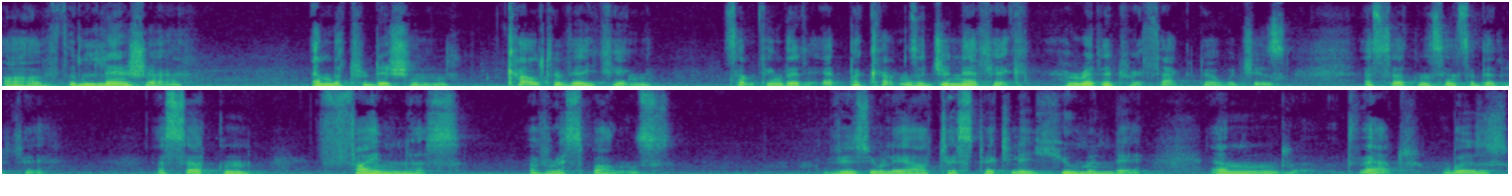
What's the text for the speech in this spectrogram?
of the leisure and the tradition cultivating something that becomes a genetic hereditary factor, which is a certain sensibility, a certain fineness of response, visually, artistically, humanly, and that was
